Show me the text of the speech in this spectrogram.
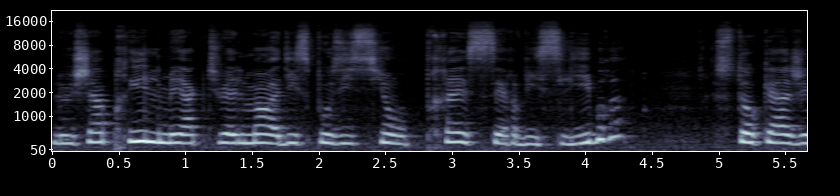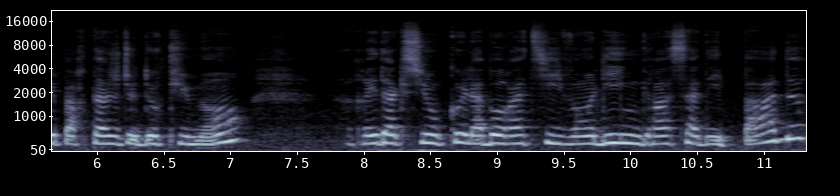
Le Chapril met actuellement à disposition 13 services libres, stockage et partage de documents, rédaction collaborative en ligne grâce à des pads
